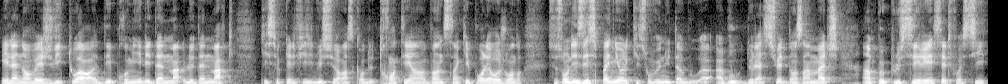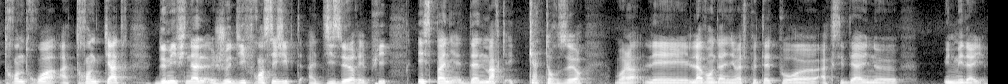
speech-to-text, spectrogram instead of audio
et la Norvège. Victoire des premiers, le Danemark qui se qualifie lui sur un score de 31 à 25. Et pour les rejoindre, ce sont les Espagnols qui sont venus à bout, de la Suède dans un match un peu plus serré cette fois-ci, 33 à 34. Demi-finale jeudi, France-Égypte à 10h et puis Espagne-Danemark 14h. Voilà l'avant-dernier match peut-être pour euh, accéder à une, une médaille.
